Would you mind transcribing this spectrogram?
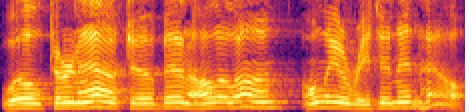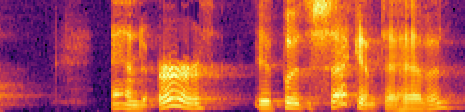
will turn out to have been all along only a region in hell. And earth, if put second to heaven,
